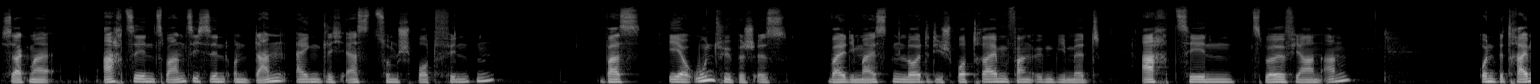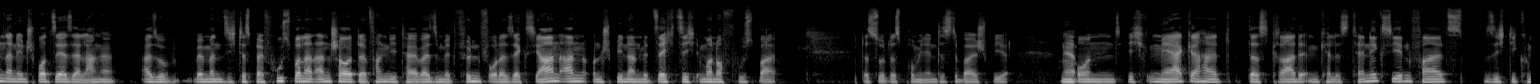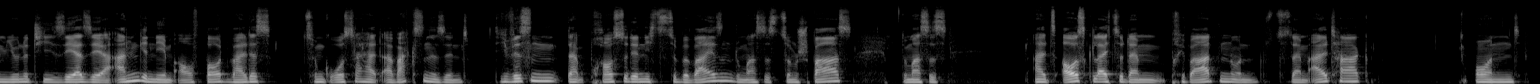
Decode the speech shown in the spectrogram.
ich sag mal, 18, 20 sind und dann eigentlich erst zum Sport finden, was eher untypisch ist, weil die meisten Leute, die Sport treiben, fangen irgendwie mit 8, 10, 12 Jahren an und betreiben dann den Sport sehr, sehr lange. Also, wenn man sich das bei Fußballern anschaut, da fangen die teilweise mit 5 oder 6 Jahren an und spielen dann mit 60 immer noch Fußball. Das ist so das prominenteste Beispiel. Ja. Und ich merke halt, dass gerade im Calisthenics jedenfalls sich die Community sehr, sehr angenehm aufbaut, weil das zum Großteil halt Erwachsene sind. Die wissen, da brauchst du dir nichts zu beweisen, du machst es zum Spaß, du machst es als Ausgleich zu deinem privaten und zu deinem Alltag. Und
